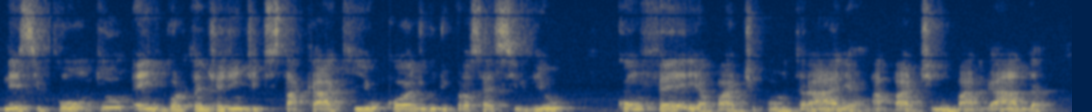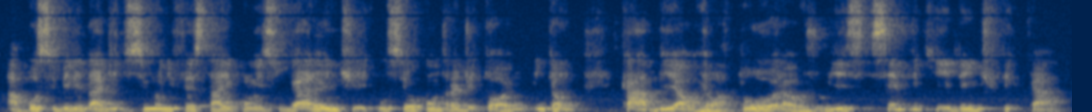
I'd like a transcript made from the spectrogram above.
Nesse ponto, é importante a gente destacar que o Código de Processo Civil confere à parte contrária, à parte embargada, a possibilidade de se manifestar e com isso garante o seu contraditório. Então, cabe ao relator, ao juiz, sempre que identificar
